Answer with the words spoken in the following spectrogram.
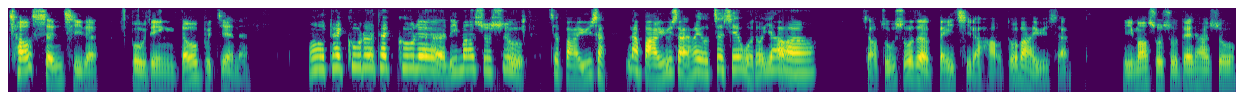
超神奇的布丁都不见了！哦，太酷了，太酷了！狸猫叔叔，这把雨伞、那把雨伞，还有这些我都要啊！小猪说着，背起了好多把雨伞。狸猫叔叔对他说：“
